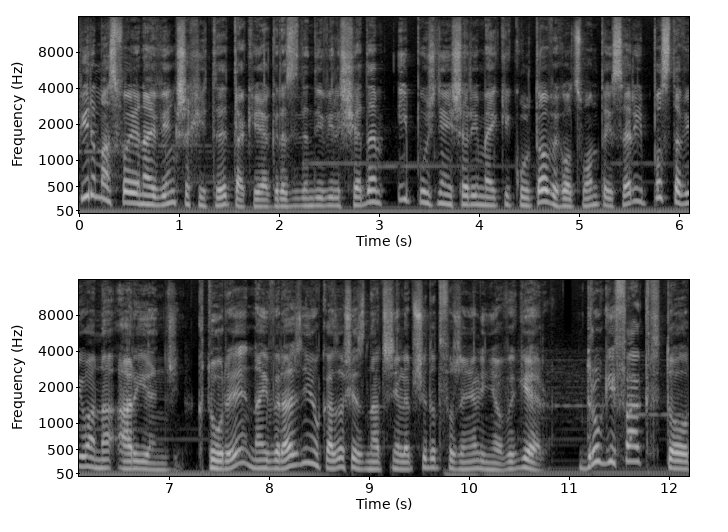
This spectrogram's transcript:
firma swoje największe hity, takie jak Resident Evil 7 i późniejsze remake'i kultowych odsłon tej serii, postawiła na ARI Engine, który najwyraźniej okazał się znacznie lepszy do tworzenia liniowych gier. Drugi fakt to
